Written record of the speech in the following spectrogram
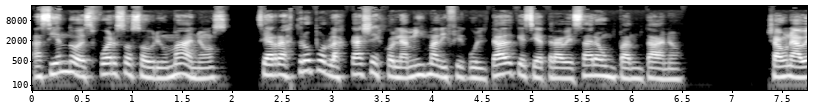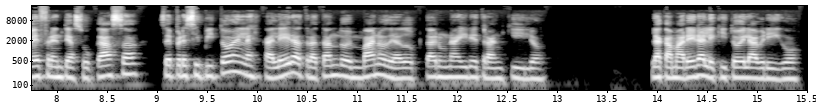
haciendo esfuerzos sobrehumanos, se arrastró por las calles con la misma dificultad que si atravesara un pantano. Ya una vez frente a su casa, se precipitó en la escalera tratando en vano de adoptar un aire tranquilo. La camarera le quitó el abrigo.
